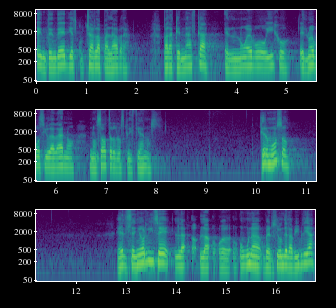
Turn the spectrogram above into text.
entender y escuchar la palabra para que nazca el nuevo hijo, el nuevo ciudadano, nosotros los cristianos. Qué hermoso. El Señor dice, una versión de la Biblia,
